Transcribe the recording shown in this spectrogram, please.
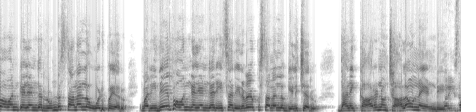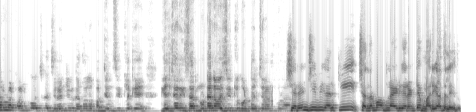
పవన్ కళ్యాణ్ గారు రెండు స్థానాల్లో ఓడిపోయారు. మరి ఇదే పవన్ కళ్యాణ్ గారు ఈసారి ఇరవై ఒక్క స్థానాల్లో గెలిచారు. దానికి కారణం చాలా ఉన్నాయండి. చిరంజీవి గతంలో పద్దెనిమిది సీట్లకే గెలిచారు. ఈసారి నూట ఎనభై సీట్లు కొట్టొచ్చారని కూడా చిరంజీవి గారికి చంద్రబాబు నాయుడు గారు అంటే మర్యాద లేదు.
